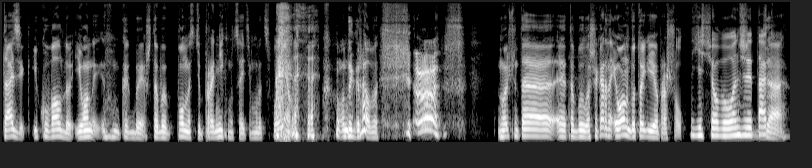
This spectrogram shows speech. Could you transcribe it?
тазик и кувалду, и он, как бы, чтобы полностью проникнуться этим летсплеем, он играл. Ну, в общем-то, это было шикарно, и он в итоге ее прошел. Еще бы, он же так Да.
